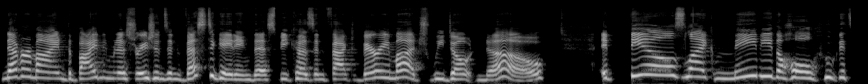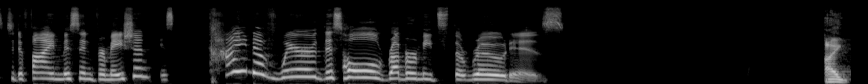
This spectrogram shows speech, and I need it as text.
never mind. The Biden administration's investigating this because, in fact, very much we don't know. It feels like maybe the whole who gets to define misinformation is kind of where this whole rubber meets the road is. I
